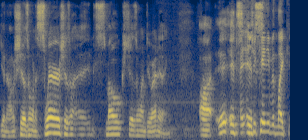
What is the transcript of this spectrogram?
You know, she doesn't want to swear, she doesn't want to smoke, she doesn't want to do anything. Uh, it, it's and, and it's, she can't even like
